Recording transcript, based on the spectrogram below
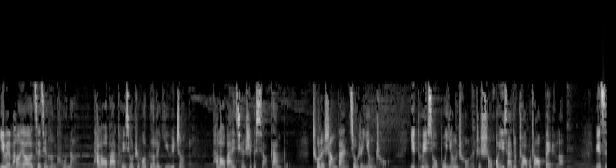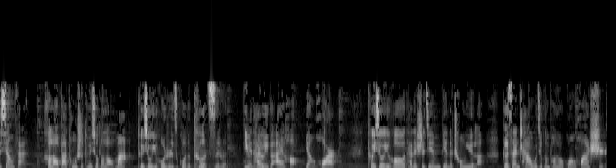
一位朋友最近很苦恼，他老爸退休之后得了抑郁症。他老爸以前是个小干部，除了上班就是应酬，一退休不应酬了，这生活一下就找不着北了。与此相反，和老爸同时退休的老妈，退休以后日子过得特滋润，因为她有一个爱好养花儿。退休以后，他的时间变得充裕了，隔三差五就跟朋友逛花市，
